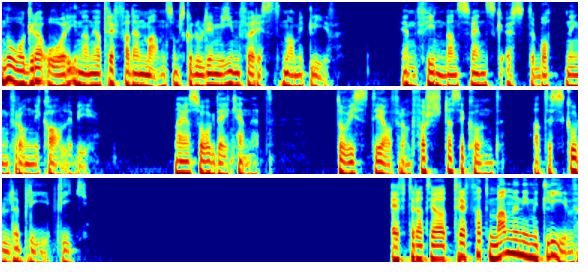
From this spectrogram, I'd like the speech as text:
några år innan jag träffade en man som skulle bli min för resten av mitt liv. En finlandssvensk österbottning från Nykarleby. När jag såg dig, Kenneth, då visste jag från första sekund att det skulle bli vi. Efter att jag träffat mannen i mitt liv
